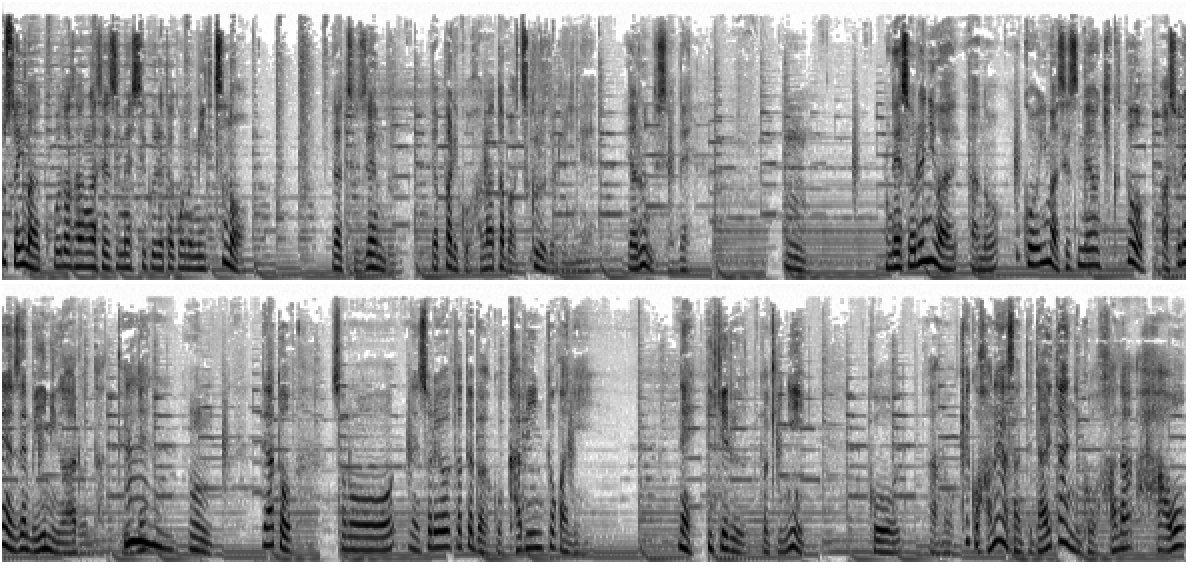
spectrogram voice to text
うすると今幸田さんが説明してくれたこの3つのやつ全部やっぱりこう花束作る時にねやるんですよね。うん、でそれにはあのこう今説明を聞くとあそれには全部意味があるんだっていうね。うんうん、であとその、ね、それを例えばこう花瓶とかに、ね、生ける時にこうあの結構花屋さんって大胆にこう花葉を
